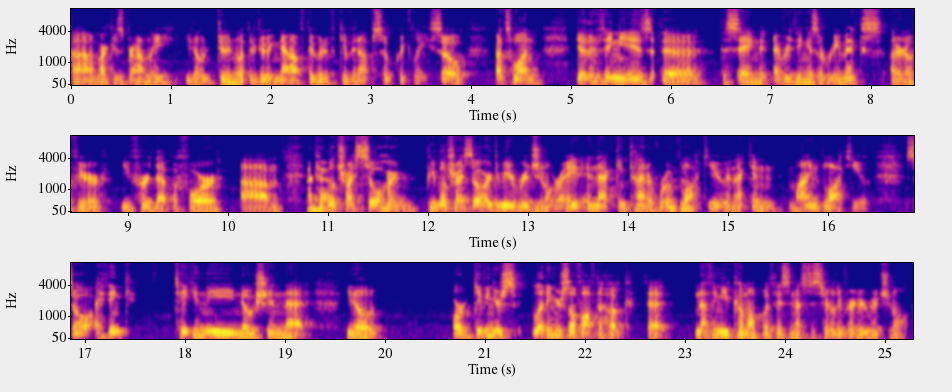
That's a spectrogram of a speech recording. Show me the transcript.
uh, Marques Brownlee, you know, doing what they're doing now if they would have given up so quickly. So that's one. The other thing is the the saying that everything is a remix. I don't know if you're you've heard that before. Um, people try so hard. People try so hard to be original, right? And that can kind of roadblock mm-hmm. you, and that can mind block you. So I think taking the notion that you know, or giving your letting yourself off the hook that nothing you come up with is necessarily very original,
